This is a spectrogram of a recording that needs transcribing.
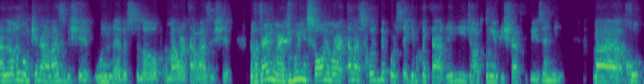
علاقه ممکنه عوض بشه. اون به اصطلاح مهارت عوض بشه. به خاطر همین مجبور این سوال مرتب از خود بپرسه اگه بخوای تغییری ایجاد کنی پیشرفتی توی زندگی. و خب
